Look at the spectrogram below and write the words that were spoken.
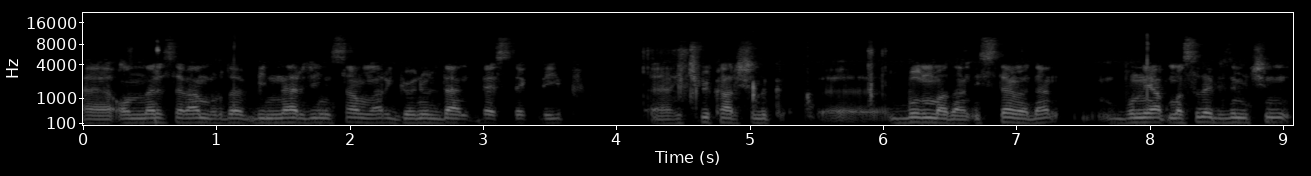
e, onları seven burada binlerce insan var gönülden destekleyip e, hiçbir karşılık e, bulmadan istemeden bunu yapması da bizim için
